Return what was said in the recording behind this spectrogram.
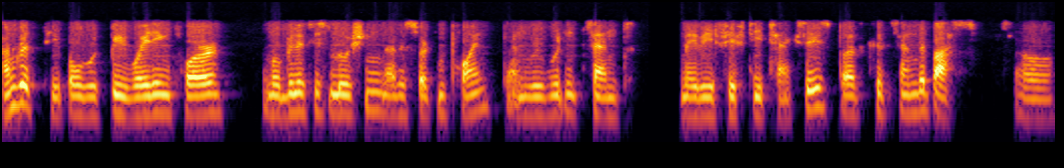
100 people would be waiting for a mobility solution at a certain point, then we wouldn't send maybe 50 taxis, but could send a bus. So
